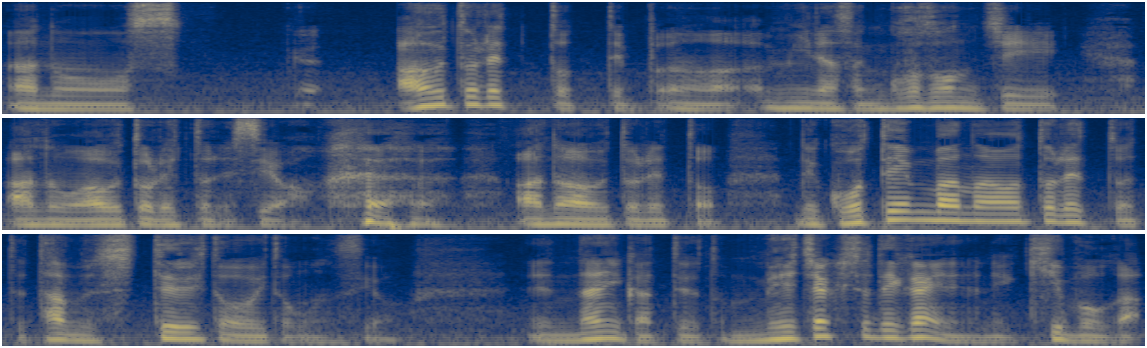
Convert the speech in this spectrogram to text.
あの、アウトレットって、うん、皆さんご存知、あのアウトレットですよ。あのアウトレット。で、御殿場のアウトレットって多分知ってる人多いと思うんですよ。何かっていうと、めちゃくちゃでかいのよね、規模が。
